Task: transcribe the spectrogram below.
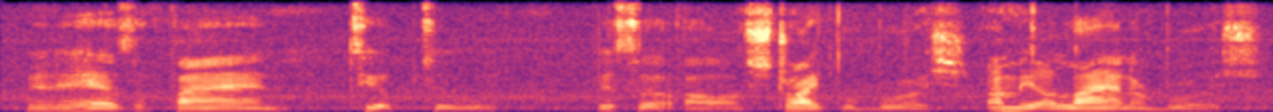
And it has a fine tip to it. It's a uh, striper brush. I mean a liner brush.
